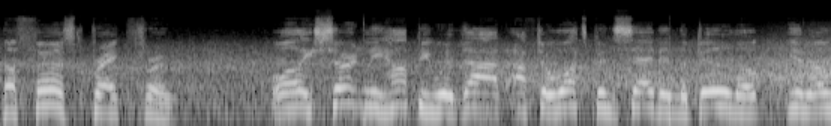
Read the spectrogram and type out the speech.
the first breakthrough. Well, he's certainly happy with that after what's been said in the build-up, you know.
